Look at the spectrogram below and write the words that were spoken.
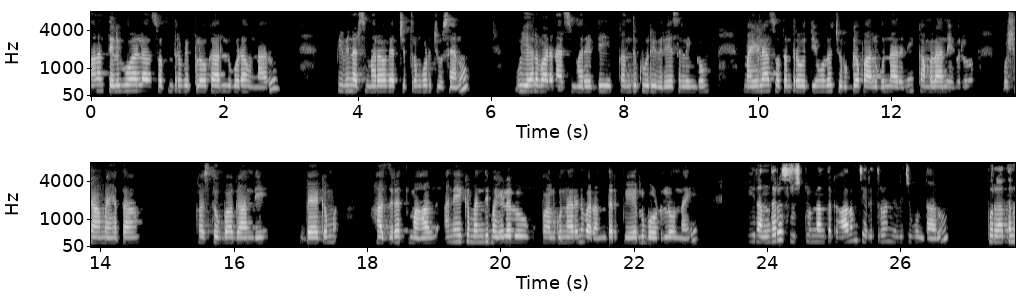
మన తెలుగు వాళ్ళ స్వతంత్ర విప్లవకారులు కూడా ఉన్నారు. పివి నరసింహారావు గారి చిత్రం కూడా చూశాను. ఉయ్యాలవాడ నరసింహారెడ్డి కందుకూరి వీరేశలింగం మహిళా స్వతంత్ర ఉద్యమంలో చురుగ్గా పాల్గొన్నారని కమలా నెహ్రూ ఉషా మెహతా కస్తూబా గాంధీ బేగం హజరత్ మహల్ అనేక మంది మహిళలు పాల్గొన్నారని వారందరి పేర్లు బోర్డులో ఉన్నాయి. వీరందరూ సృష్టి ఉన్నంత కాలం చరిత్రలో నిలిచి ఉంటారు. పురాతన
